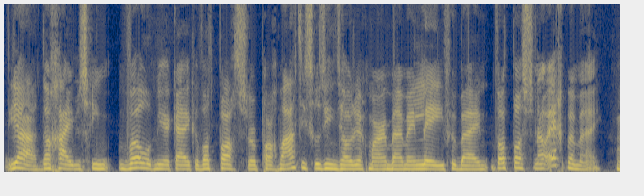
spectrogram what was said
ja, dan ga je misschien wel wat meer kijken... wat past er pragmatisch gezien zou zeg maar, bij mijn leven. Bij, wat past er nou echt bij mij? Hm.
